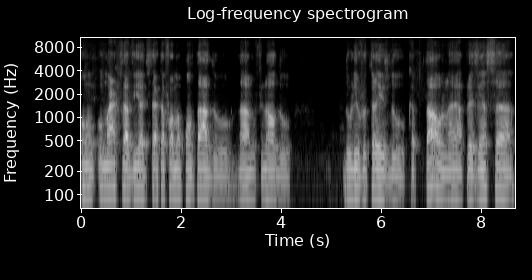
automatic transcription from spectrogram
o, o Marx havia, de certa forma, apontado lá no final do, do livro 3 do Capital, né, a presença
